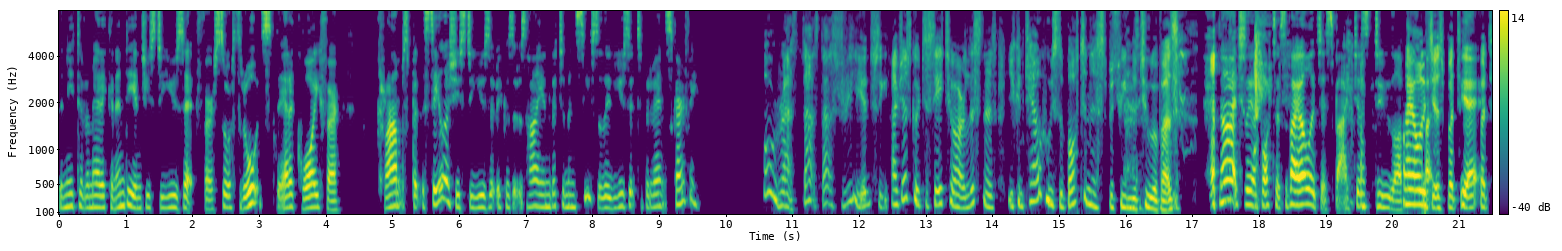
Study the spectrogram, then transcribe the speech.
The Native American Indians used to use it for sore throats, the Iroquois for cramps, but the sailors used to use it because it was high in vitamin C, so they'd use it to prevent scurvy. Oh, right. That's that's really interesting. I'm just going to say to our listeners, you can tell who's the botanist between the two of us. Not actually a botanist, a biologist, but I just do love biologist. But, but yeah, but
